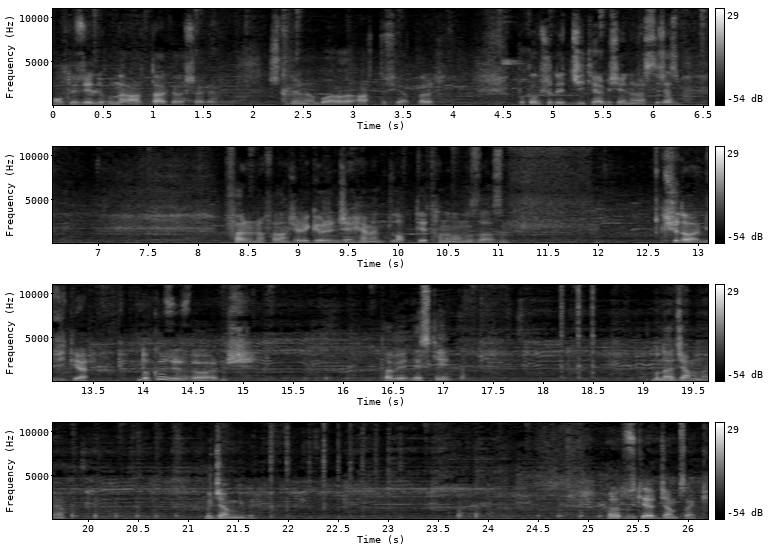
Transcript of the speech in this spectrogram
650 bunlar arttı arkadaşlar ya. İşte ya bu aralar arttı fiyatları. Bakalım şurada GTR bir şeyine rastlayacağız mı? Farına falan şöyle görünce hemen lap diye tanımamız lazım. Şurada var bir GTR. 900 dolarmış. Tabi eski Bunlar cam mı ya? Bu cam gibi. R32'ler cam sanki.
